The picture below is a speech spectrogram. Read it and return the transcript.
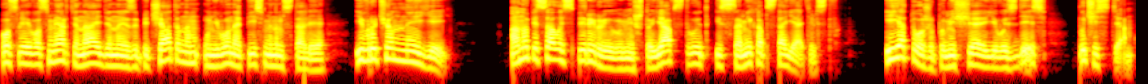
после его смерти найденное запечатанным у него на письменном столе и врученное ей. Оно писалось с перерывами, что явствует из самих обстоятельств. И я тоже помещаю его здесь по частям.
